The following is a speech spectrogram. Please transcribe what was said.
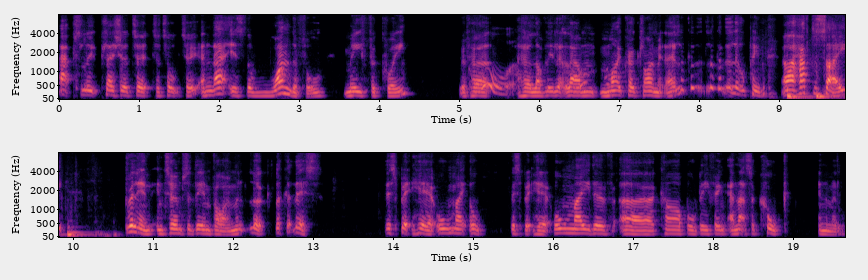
Absolute pleasure to, to talk to, and that is the wonderful Me for Queen with her Ooh. her lovely little um, microclimate there. Look at the, look at the little people. Now, I have to say, brilliant in terms of the environment. Look, look at this. This bit here, all made. Oh, this bit here, all made of uh, cardboardy thing, and that's a cork in the middle.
